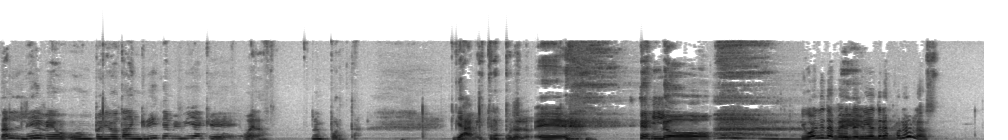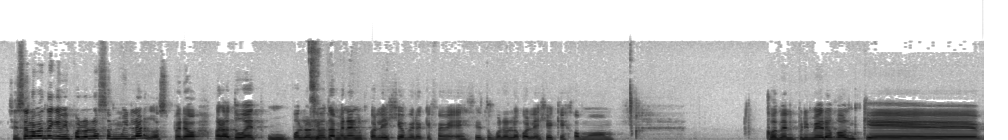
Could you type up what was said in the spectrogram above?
tan leve, un periodo tan gris de mi vida que, bueno, no importa. Ya, mis tres pololos. Eh, lo, Igual yo también he tenido Em, tres pololos. Sí, solamente que mis pololos son muy largos, pero bueno, tuve un pololo Sí. también en el colegio, pero que fue ese tu pololo colegio que es como con el primero con que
